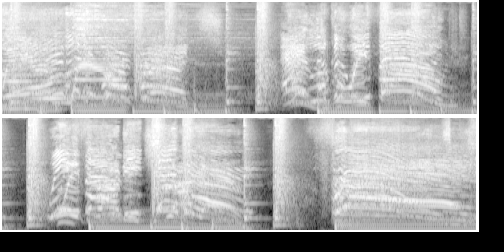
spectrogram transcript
We're our friends. And look what we found. We, we found each other. Friends.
